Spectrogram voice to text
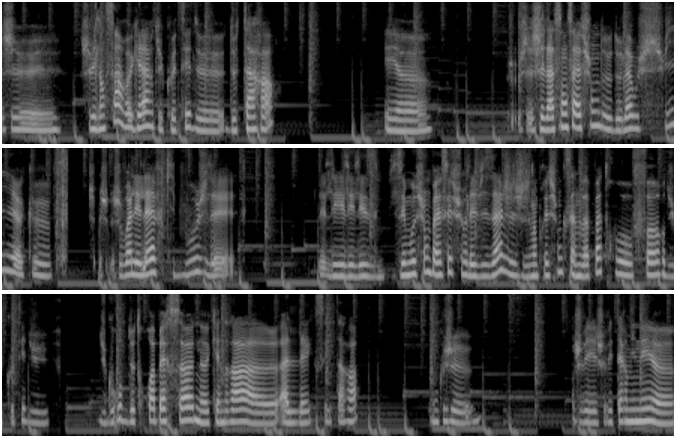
Je, vais lancer un regard du côté de, Tara. Et euh, j'ai la sensation de, là où je suis que je, vois les lèvres qui bougent, les, les, les- émotions passer sur les visages. et J'ai l'impression que ça ne va pas trop fort du côté du, du groupe de trois personnes, Kendra, euh, Alex et Tara. Donc je, je, vais, je vais terminer, euh,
